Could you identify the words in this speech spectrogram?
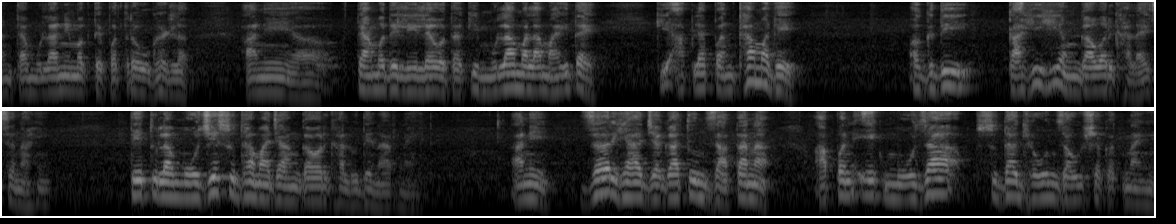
आणि त्या मुलांनी मग ते पत्र उघडलं. आणि त्यामध्ये लिहिलं होतं की मुला मला माहीत आहे की आपल्या पंथामध्ये अगदी काहीही अंगावर घालायचं नाही. ते तुला मोजेसुद्धा माझ्या अंगावर घालू देणार नाहीत. आणि जर ह्या जगातून जाताना आपण एक मोजासुद्धा घेऊन जाऊ शकत नाही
